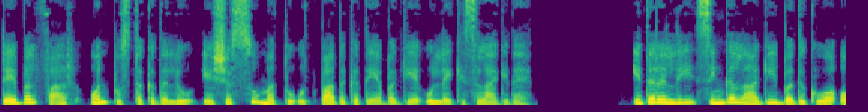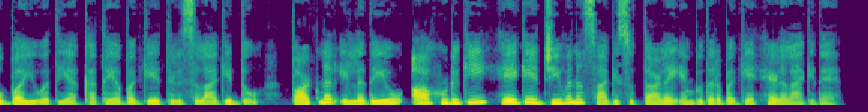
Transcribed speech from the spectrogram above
ಟೇಬಲ್ ಫಾರ್ ಒನ್ ಪುಸ್ತಕದಲ್ಲೂ ಯಶಸ್ಸು ಮತ್ತು ಉತ್ಪಾದಕತೆಯ ಬಗ್ಗೆ ಉಲ್ಲೇಖಿಸಲಾಗಿದೆ. ಇದರಲ್ಲಿ ಸಿಂಗಲ್ ಆಗಿ ಬದುಕುವ ಒಬ್ಬ ಯುವತಿಯ ಕಥೆಯ ಬಗ್ಗೆ ತಿಳಿಸಲಾಗಿದ್ದು ಪಾರ್ಟ್ನರ್ ಇಲ್ಲದೆಯೂ ಆ ಹುಡುಗಿ ಹೇಗೆ ಜೀವನ ಸಾಗಿಸುತ್ತಾಳೆ ಎಂಬುದರ ಬಗ್ಗೆ ಹೇಳಲಾಗಿದೆ.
